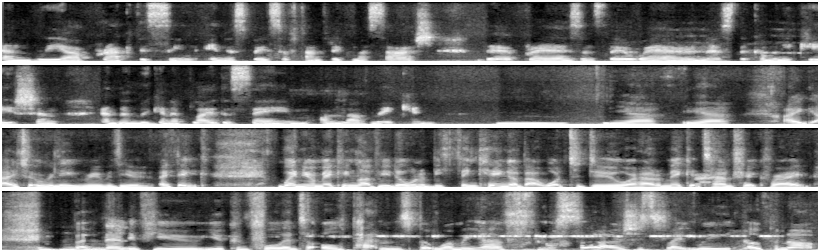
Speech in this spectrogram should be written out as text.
and we are practicing in a space of tantric massage the presence, the awareness, the communication, and then we can apply the same on lovemaking. Mm, yeah, yeah. I, I really agree with you. I think when you're making love, you don't want to be thinking about what to do or how to make it tantric, right? Mm-hmm. But then if you you can fall into old patterns. But when we have massage, it's like we open up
